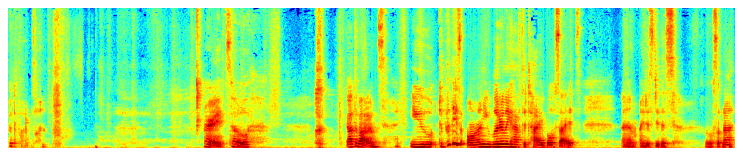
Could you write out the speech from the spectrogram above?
put the bottoms on. All right, so got the bottoms. You to put these on you literally have to tie both sides. Um, I just do this little slip knot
